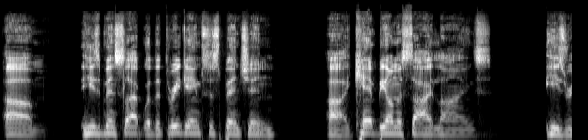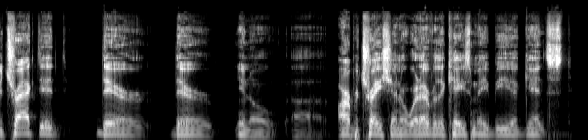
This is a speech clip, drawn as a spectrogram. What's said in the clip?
um, he's been slapped with a three-game suspension. Uh, he can't be on the sidelines. He's retracted their their you know uh, arbitration or whatever the case may be against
